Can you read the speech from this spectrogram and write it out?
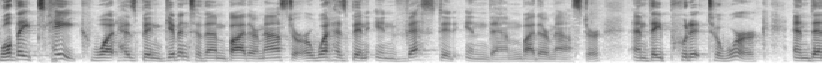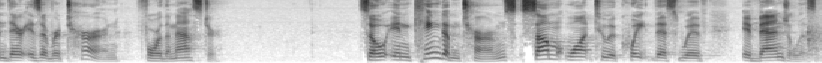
Well, they take what has been given to them by their master or what has been invested in them by their master and they put it to work, and then there is a return for the master. So, in kingdom terms, some want to equate this with evangelism.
